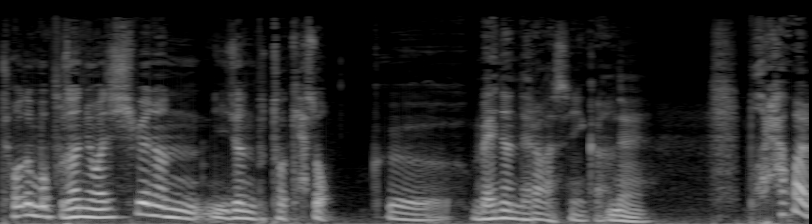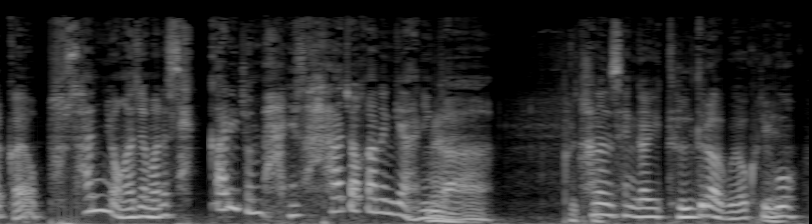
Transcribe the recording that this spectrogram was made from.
저도 뭐 부산 영화제 10여 년 이전부터 계속 그 매년 내려갔으니까. 네. 뭐라고 할까요? 부산 영화제만의 색깔이 좀 많이 사라져가는 게 아닌가. 네. 그렇죠. 하는 생각이 들더라고요. 그리고 네.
